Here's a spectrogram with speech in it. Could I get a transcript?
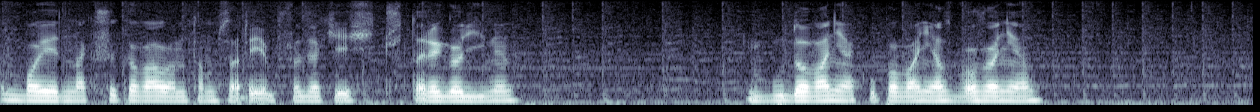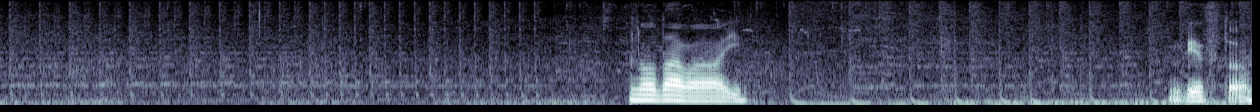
Bo jednak szykowałem tą serię przez jakieś 4 godziny. Budowania, kupowania, zwożenia. No dawaj. Bierz to.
